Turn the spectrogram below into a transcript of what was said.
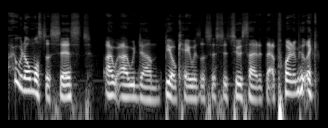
I would almost assist. I, I would um, be okay with assisted suicide at that point. I'd be like,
